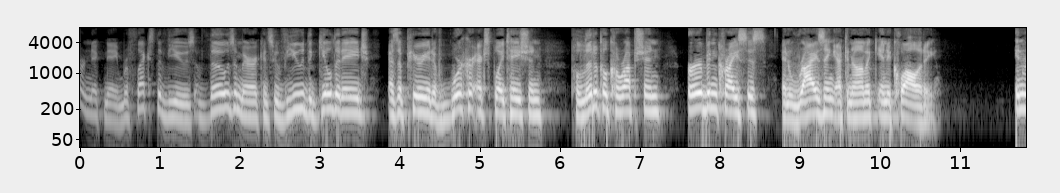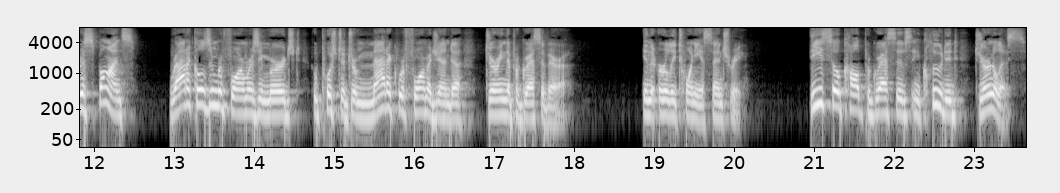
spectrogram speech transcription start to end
latter nickname reflects the views of those Americans who viewed the Gilded Age as a period of worker exploitation, political corruption, urban crisis, and rising economic inequality. In response, radicals and reformers emerged who pushed a dramatic reform agenda during the progressive era in the early 20th century. These so-called progressives included journalists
